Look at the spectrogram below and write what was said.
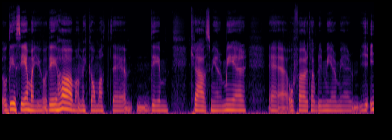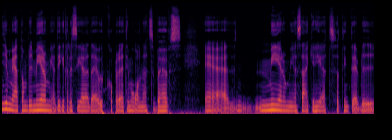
och det ser man ju och det hör man mycket om att eh, det krävs mer och mer eh, och företag blir mer och mer, i och med att de blir mer och mer digitaliserade och uppkopplade till molnet så behövs eh, mer och mer säkerhet så att det inte blir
